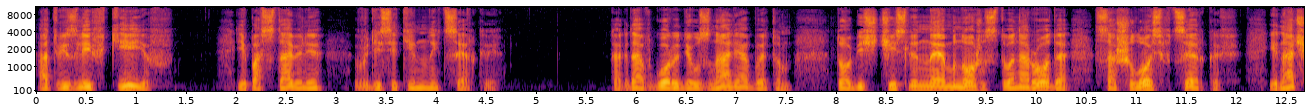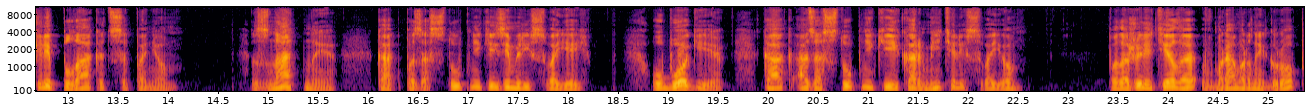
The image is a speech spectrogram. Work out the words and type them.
отвезли в Киев и поставили в Десятинной церкви. Когда в городе узнали об этом, то бесчисленное множество народа сошлось в церковь и начали плакаться по нем. Знатные, как по заступнике земли своей, убогие, как о заступнике и кормителе своем, положили тело в мраморный гроб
